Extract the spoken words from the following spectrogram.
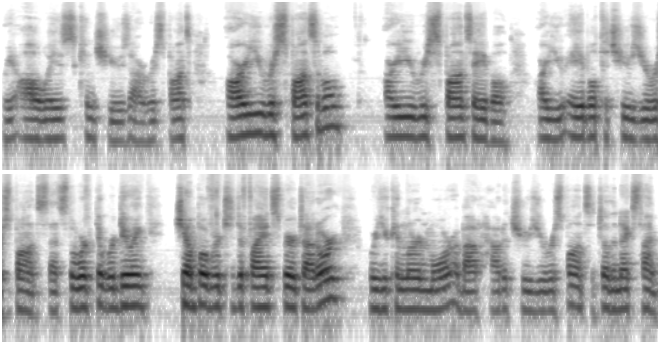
we always can choose our response. Are you responsible? Are you responsible? Are you able to choose your response? That's the work that we're doing. Jump over to defiantspirit.org where you can learn more about how to choose your response. Until the next time,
